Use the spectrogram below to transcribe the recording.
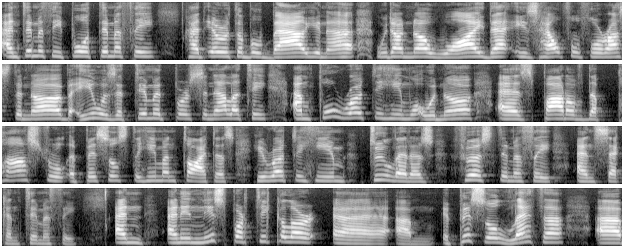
And Timothy, poor Timothy, had irritable bowel, you know. We don't know why that is helpful for us to know, but he was a timid personality. And Paul wrote to him what we know as part of the pastoral epistles to him and Titus. He wrote to him two letters, First Timothy and Second Timothy. And, and in this particular uh, um, epistle, letter, uh,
